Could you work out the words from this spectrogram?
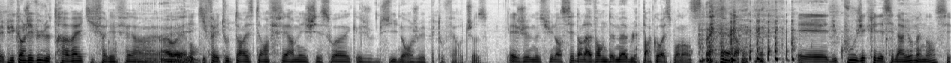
Et puis quand j'ai vu le travail qu'il fallait faire euh, Ah ouais, et qu'il fallait tout le temps rester enfermé chez soi, et que je me suis dit non, je vais plutôt faire autre chose. Et je me suis lancé dans la vente de meubles par correspondance. et du coup, j'écris des scénarios maintenant, c'est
